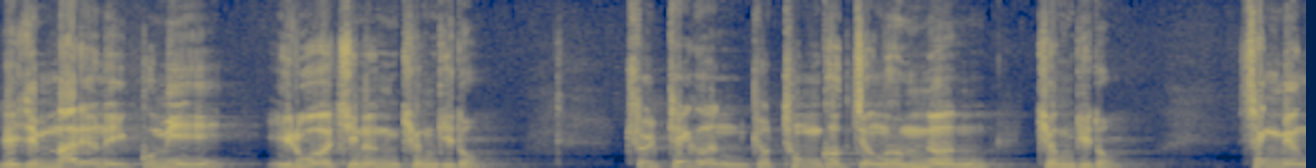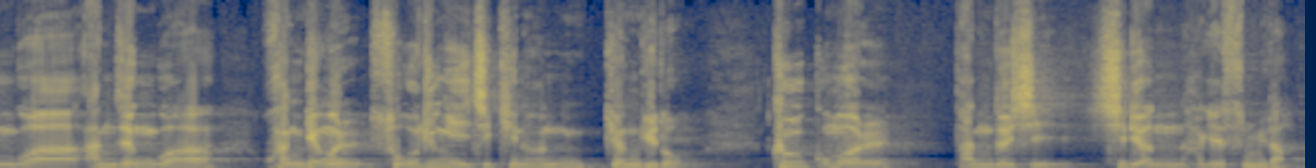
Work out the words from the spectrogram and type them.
내 집 마련의 꿈이 이루어지는 경기도, 출퇴근 교통 걱정 없는 경기도, 생명과 안전과 환경을 소중히 지키는 경기도, 그 꿈을 반드시 실현하겠습니다.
